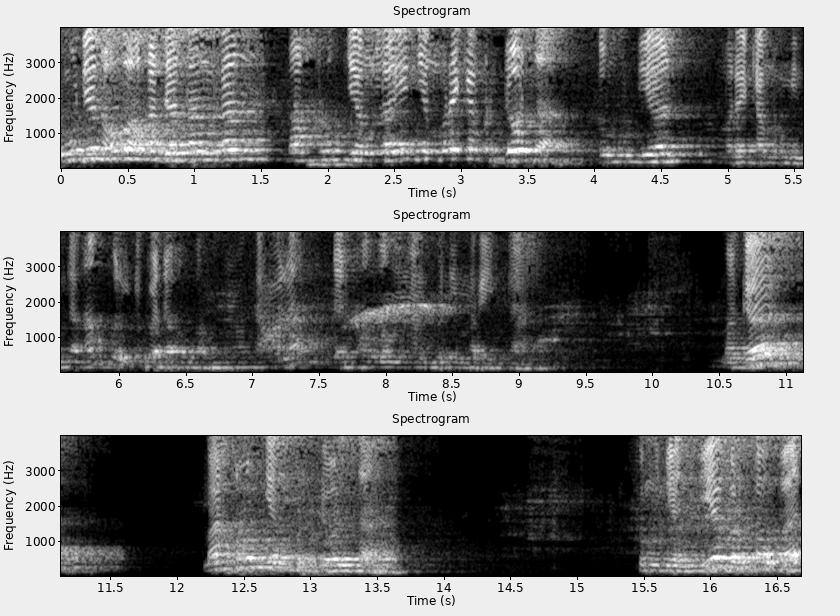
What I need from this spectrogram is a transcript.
Kemudian Allah akan datangkan makhluk yang lain yang mereka berdosa. Kemudian mereka meminta ampun kepada Allah SWT dan Allah mengampuni mereka. Maka makhluk yang berdosa kemudian dia bertobat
